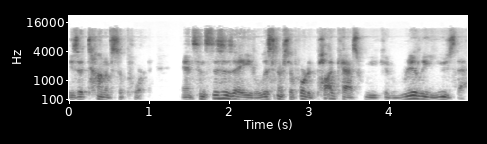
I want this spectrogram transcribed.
is a ton of support. And since this is a listener supported podcast, we could really use that.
